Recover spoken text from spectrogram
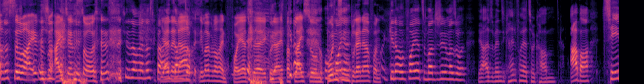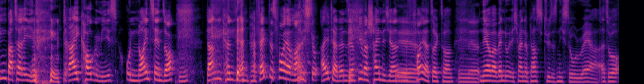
Was lustig. so einfach so Items so. Ich finde es auch immer lustig bei ja, danach so, nimm einfach noch ein Feuerzeug oder einfach Genau. gleich so einen Bunsenbrenner von. Genau, um Feuer zu machen steht immer so, ja, also wenn sie kein Feuerzeug haben, aber 10 Batterien, drei Kaugummis und 19 Socken, dann können sie ein perfektes Feuer machen. Ich so, Alter, dann ist ja viel wahrscheinlicher, ein Ja. Feuerzeug zu haben. Ja. Nee, aber wenn du, ich meine, eine Plastiktüte ist nicht so rare. Also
